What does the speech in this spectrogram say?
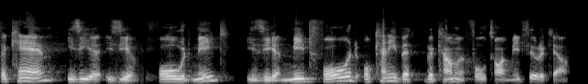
for Cam, is he a, is he a forward mid? Is he a mid forward, or can he be, become a full time midfielder? Cal.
